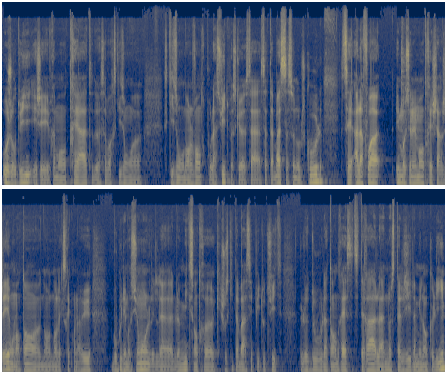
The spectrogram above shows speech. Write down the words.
aujourd'hui et j'ai vraiment très hâte de savoir ce qu'ils ont. ce ont dans le ventre pour la suite parce que ça, ça tabasse, ça sonne old school. C'est à la fois émotionnellement très chargé. On entend euh, dans, l'extrait qu'on a vu beaucoup d'émotions. Le, mix entre quelque chose qui tabasse et puis tout de suite le doux, la tendresse, etc., la nostalgie, la mélancolie.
